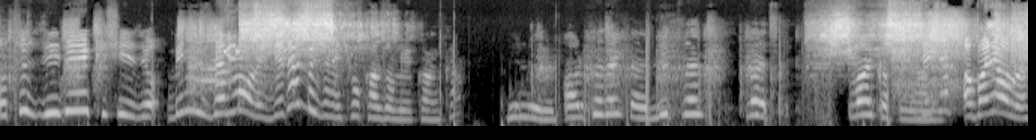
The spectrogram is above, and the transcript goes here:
37 kişi izliyor. Benim izlenme oluyor. Neden bezene çok az oluyor kanka? Bilmiyorum. Arkadaşlar lütfen like, like atın yani. Lütfen abone olun.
